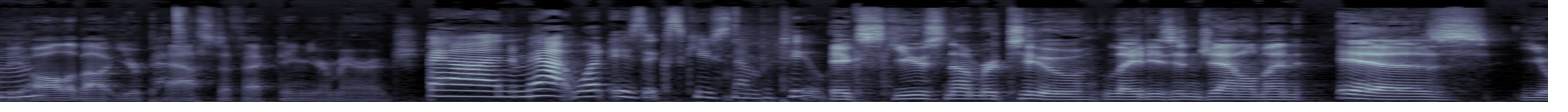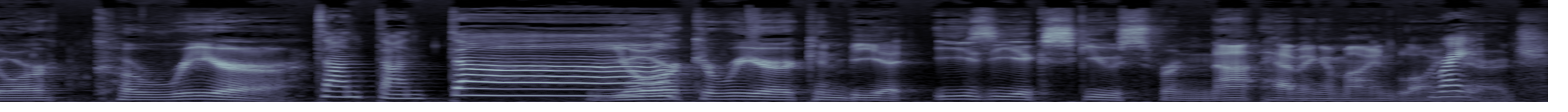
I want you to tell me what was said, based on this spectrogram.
Mm-hmm. be all about your past affecting your marriage. And Matt, what is excuse number two? Excuse number two, ladies and gentlemen, is your career. Dun dun dun. Your career can be an easy excuse for not having a mind blowing Right. marriage.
